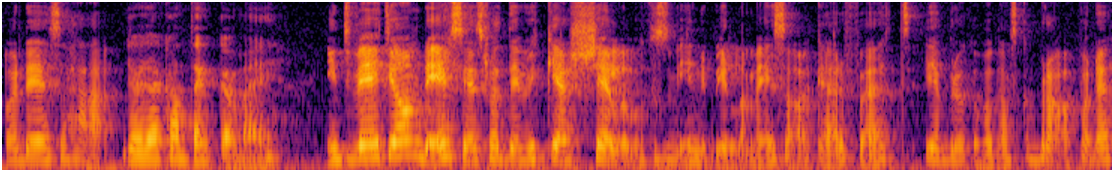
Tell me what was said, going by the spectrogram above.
Och det är så här, Jo, jag kan tänka mig. inte vet jag om det är så, jag tror att det är mycket jag själv också som inbillar mig saker för att jag brukar vara ganska bra på det.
